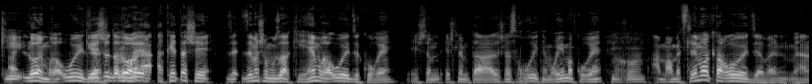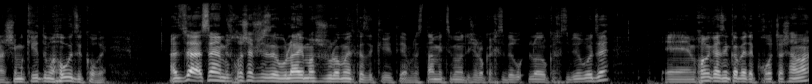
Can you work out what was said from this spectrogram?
כי... אה, לא, הם ראו את כי זה. יש עוד לא, הרבה- הקטע ש... זה זה מה שמוזר, כי הם ראו את זה קורה, יש להם- יש להם את ה... יש לה זכוכית, הם רואים מה קורה. נכון. המצלמות לא ראו את זה, אבל האנשים הקריטים ראו את זה קורה. אז זה, אני חושב שזה אולי משהו שהוא לא באמת כזה קריטי, אבל סתם עצבן אותי שלא כל כך הסבירו- לא את זה. אה, בכל מקרה, אז היא מקבלת את הכוחות שלה שמה,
